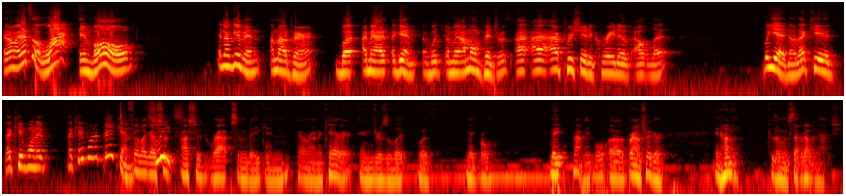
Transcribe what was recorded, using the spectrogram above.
And I'm like, that's a lot involved. And now, given I'm not a parent, but I mean, I, again, which, I mean, I'm on Pinterest. I, I, I appreciate a creative outlet. But yeah, no, that kid, that kid wanted, that kid wanted bacon. I feel like I should I should wrap some bacon around a carrot and drizzle it with maple, maple not maple, uh, brown sugar and honey because I'm gonna step it up a notch.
